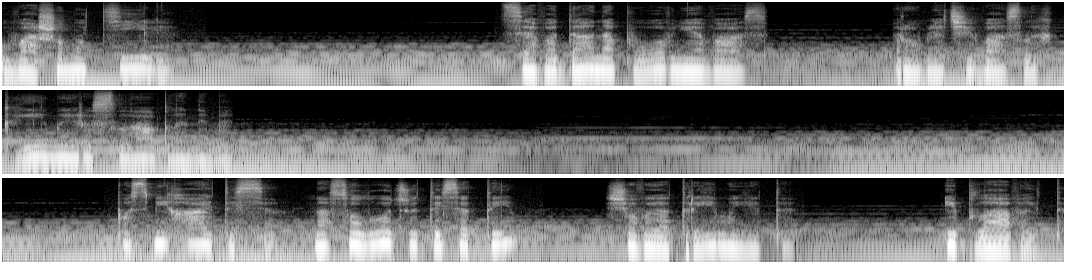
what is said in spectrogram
у вашому тілі. Ця вода наповнює вас, роблячи вас легкими і розслабленими. Посміхайтеся, насолоджуйтеся тим, що ви отримуєте, і плавайте.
